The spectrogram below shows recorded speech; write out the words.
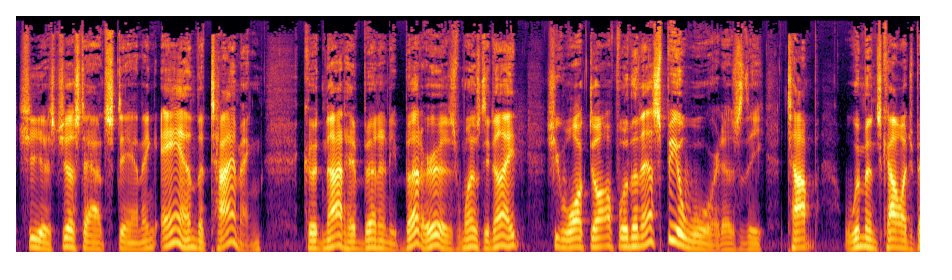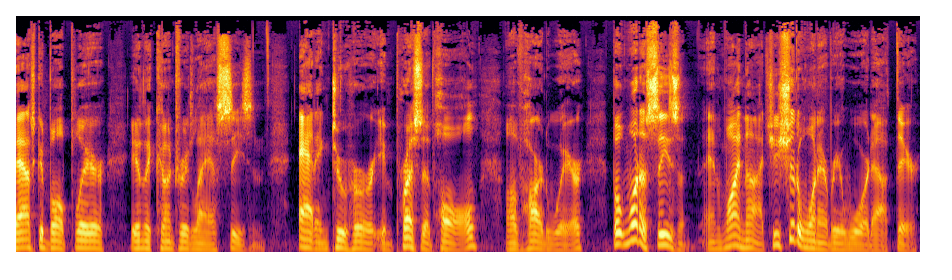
She is just outstanding, and the timing could not have been any better as Wednesday night she walked off with an ESPY Award as the top women's college basketball player in the country last season, adding to her impressive haul of hardware. But what a season, and why not? She should have won every award out there.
